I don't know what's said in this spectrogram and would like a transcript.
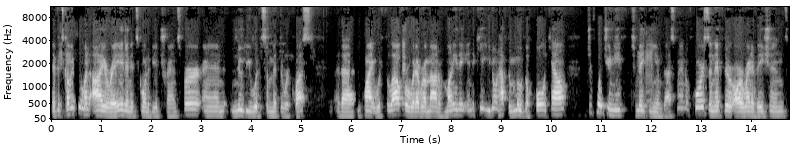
If it's coming from an IRA, then it's going to be a transfer, and NuView would submit the request that the client would fill out for whatever amount of money they indicate. You don't have to move the whole account, just what you need to make mm-hmm. the investment, of course. And if there are renovations,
